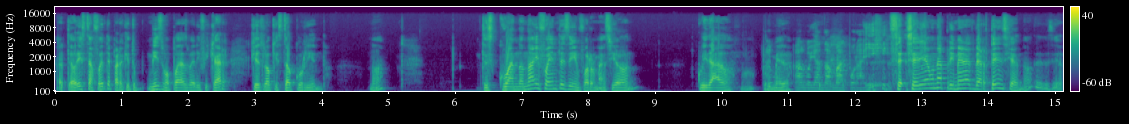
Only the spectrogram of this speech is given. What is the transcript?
Te doy esta fuente para que tú mismo puedas verificar qué es lo que está ocurriendo, ¿no? Entonces, cuando no hay fuentes de información, cuidado, ¿no? Primero. Algo, ya anda mal por ahí. sería una primera advertencia, ¿no? Es decir,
